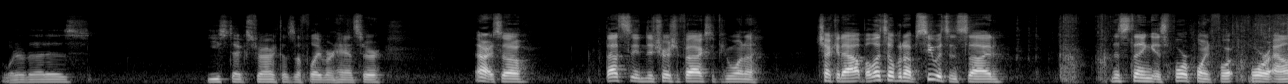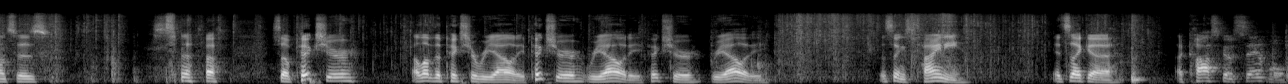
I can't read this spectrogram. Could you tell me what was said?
whatever that is. Yeast extract, that's a flavor enhancer. All right, so that's the nutrition facts if you want to check it out. But let's open up, see what's inside. This thing is 4.4 ounces. So, so picture, I love the picture reality. Picture reality, picture reality. This thing's tiny. It's like a, a Costco sample.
